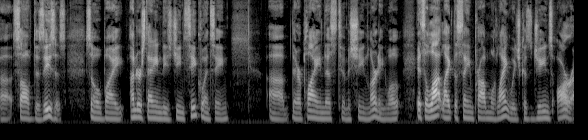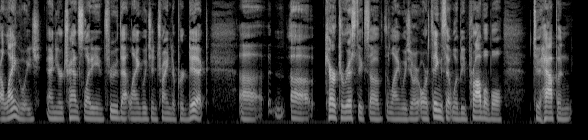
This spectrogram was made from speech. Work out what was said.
uh, solve diseases. So by understanding these gene sequencing, uh, they're applying this to machine learning. Well, it's a lot like the same problem with language because genes are a language, and you're translating through that language and trying to predict uh, uh, characteristics of the language or, or things that would be probable to happen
